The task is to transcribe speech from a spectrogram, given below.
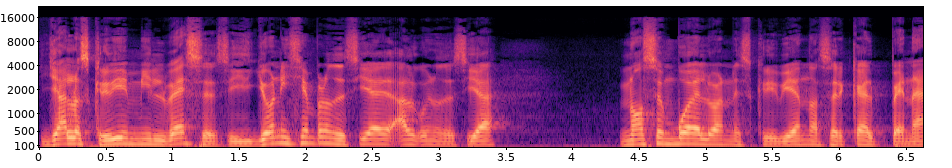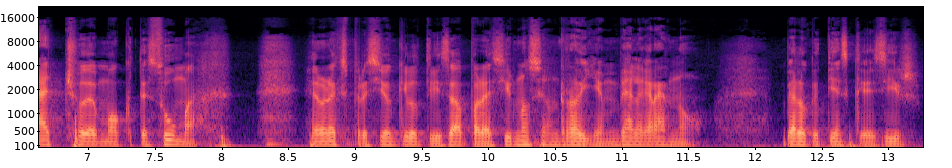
ya lo escribí mil veces. Y Johnny siempre nos decía algo y nos decía, no se envuelvan escribiendo acerca del penacho de Moctezuma. Era una expresión que él utilizaba para decir, no se enrollen, ve al grano, ve lo que tienes que decir.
